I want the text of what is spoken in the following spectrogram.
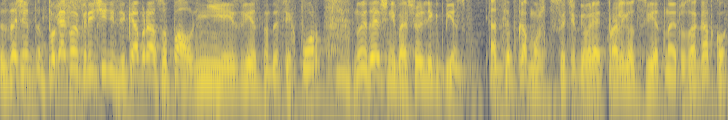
Значит, по какой причине дикобраз упал, неизвестно до сих пор. Ну и дальше небольшой ликбез. А цепка, может, кстати говоря, прольет свет на эту загадку.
